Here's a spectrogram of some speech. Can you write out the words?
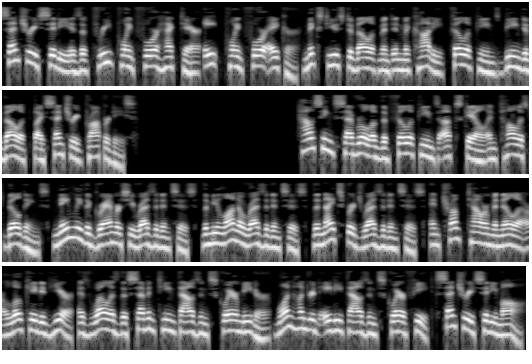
Century City is a 3.4-hectare (8.4 acre) mixed-use development in Makati, Philippines being developed by Century Properties. Housing several of the Philippines' upscale and tallest buildings, namely the Gramercy Residences, the Milano Residences, the Knightsbridge Residences, and Trump Tower Manila are located here, as well as the 17,000 square meter, 180,000 square feet Century City Mall.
